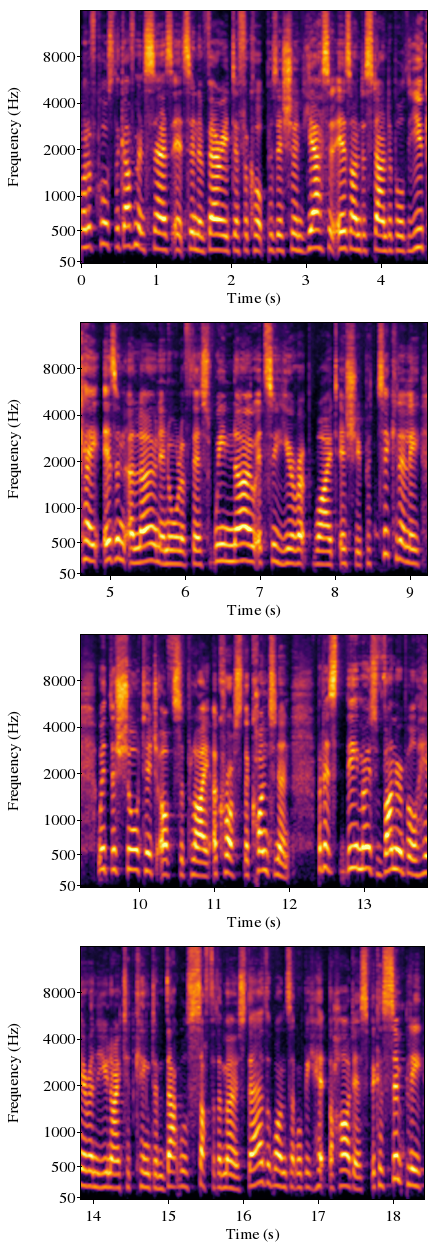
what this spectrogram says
Well, of course, the government says it's in a very difficult position. Yes, it is understandable. The UK isn't alone in all of this. We know it's a Europe-wide issue, particularly with the shortage of supply across the continent. But it's the most vulnerable here in the United Kingdom that will suffer the most. They're the ones that will be hit the hardest because simply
